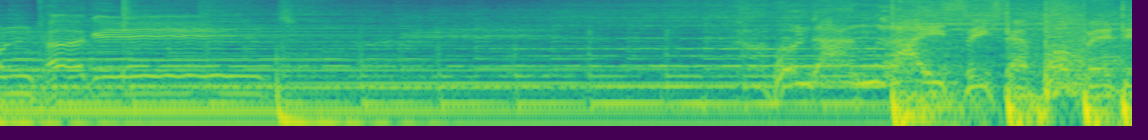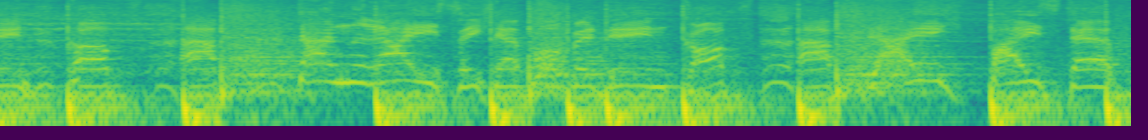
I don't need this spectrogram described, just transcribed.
untergeht. Und dann reiß ich der Puppe den Kopf ab. Dann reiß ich der Puppe den Kopf ab. Ja, ich beiß der Puppe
